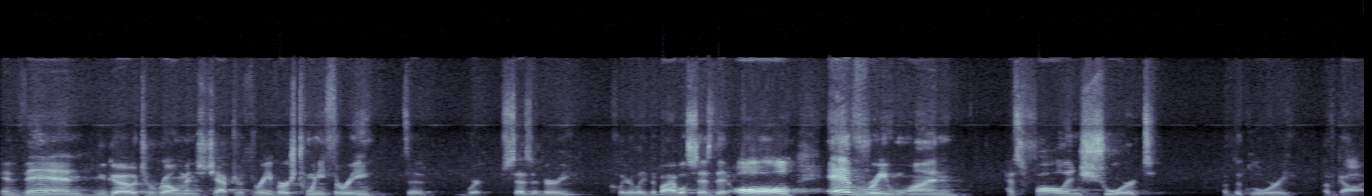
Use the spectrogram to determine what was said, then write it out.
And then you go to Romans chapter 3, verse 23, to where it says it very clearly. The Bible says that all, everyone, has fallen short of the glory of God.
